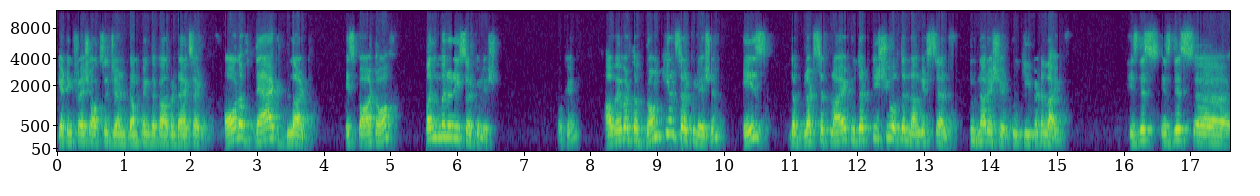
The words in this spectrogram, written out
getting fresh oxygen, dumping the carbon dioxide, all of that blood is part of pulmonary circulation. Okay. However, the bronchial circulation is the blood supply to the tissue of the lung itself to nourish it, to keep it alive. Is this is this uh,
